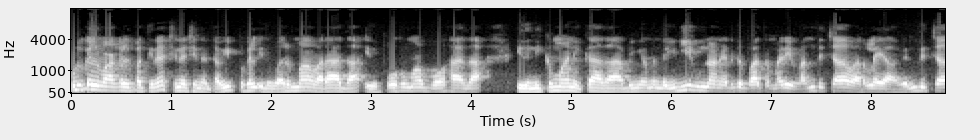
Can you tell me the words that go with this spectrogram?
குடுக்கல் வாங்கல் பத்தின சின்ன சின்ன தவிப்புகள் இது வருமா வராதா இது போகுமா போகாதா இது நிக்குமா நிக்காதா அப்படிங்கிற மாதிரி இந்த இட்லி குண்டான எடுத்து பார்த்த மாதிரி வந்துச்சா வரலையா வெந்துச்சா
